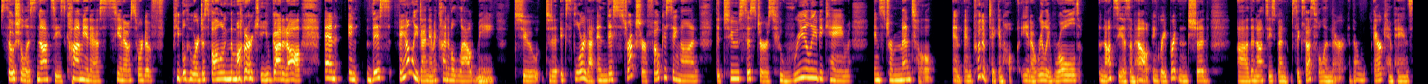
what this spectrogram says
socialists, Nazis, communists, you know, sort of people who are just following the monarchy. You've got it all. And in this family dynamic kind of allowed me to to explore that and this structure focusing on the two sisters who really became instrumental and and could have taken you know really rolled nazism out in great britain should uh, the nazis been successful in their in their air campaigns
